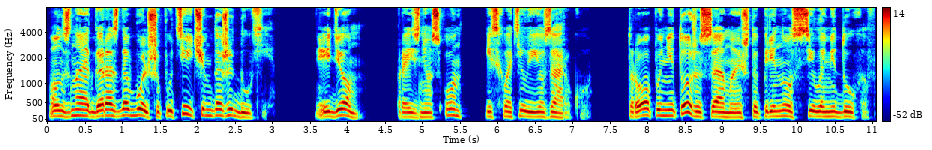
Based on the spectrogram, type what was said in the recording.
он знает гораздо больше путей, чем даже духи. Идем, произнес он и схватил ее за руку. Тропы не то же самое, что перенос силами духов,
